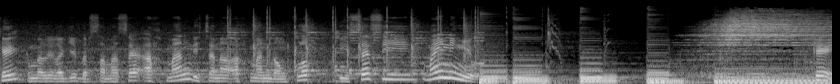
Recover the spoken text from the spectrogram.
Oke, kembali lagi bersama saya Ahman di channel Ahman Dong Vlog di sesi mining yuk. Oke,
